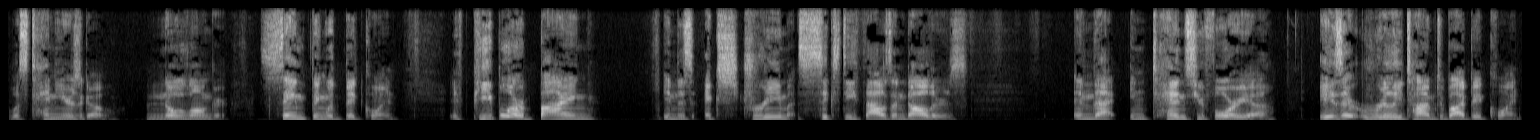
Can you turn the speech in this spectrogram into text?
was 10 years ago, no longer. Same thing with Bitcoin. If people are buying in this extreme $60,000 in that intense euphoria, is it really time to buy Bitcoin?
